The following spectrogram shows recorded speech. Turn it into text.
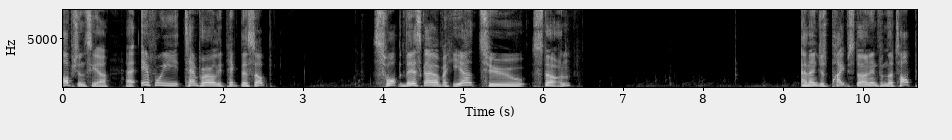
options here. Uh, if we temporarily pick this up, swap this guy over here to stone, and then just pipe stone in from the top,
